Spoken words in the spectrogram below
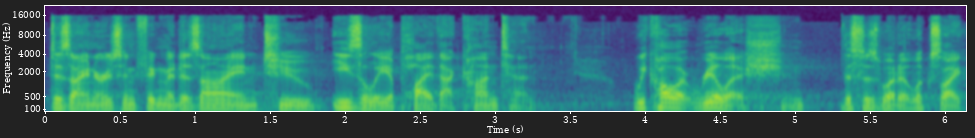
designers in Figma Design to easily apply that content. We call it Realish, and this is what it looks like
